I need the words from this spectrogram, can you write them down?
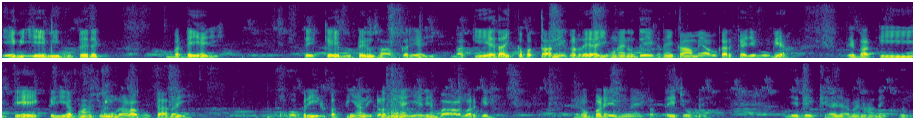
ਇਹ ਵੀ ਇਹ ਵੀ ਬੂਟੇ ਦੇ ਵੱਡੇ ਆ ਜੀ। ਤੇ ਕਈ ਬੂਟੇ ਨੂੰ ਸਾਫ਼ ਕਰਿਆ ਜੀ। ਬਾਕੀ ਇਹਦਾ ਇੱਕ ਪੱਤਾ ਨਿਕਲ ਰਿਹਾ ਜੀ, ਹੁਣ ਇਹਨੂੰ ਦੇਖਦੇ ਕਾਮਯਾਬ ਕਰਕੇ ਜੇ ਹੋ ਗਿਆ। ਤੇ ਬਾਕੀ ਇਹ ਇੱਕ ਜੀ ਆਪਣਾ ਝੂੰਡ ਵਾਲਾ ਬੂਟਾ ਦਾ ਜੀ। ਉਹ ਬਰੀਕ ਪੱਤੀਆਂ ਨਿਕਲਦੀਆਂ ਜੀ ਇਹਦੀਆਂ ਬਾਲ ਵਰਗੇ। ਫਿਰ ਉਹ ਬੜੇ ਹੁੰਨੇ ਪੱਤੇ ਚੋੜੇ। ਜੇ ਦੇਖਿਆ ਜਾਵੇ ਨਾ, ਦੇਖੋ ਜੀ,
